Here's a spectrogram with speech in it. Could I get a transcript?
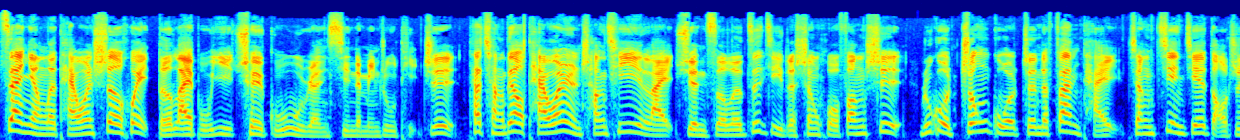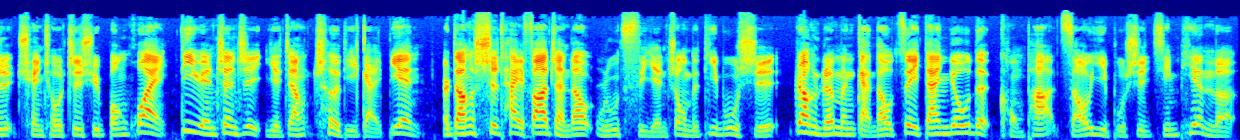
赞扬了台湾社会得来不易却鼓舞人新的民主体制，他强调，台湾人长期以来选择了自己的生活方式。如果中国真的犯台，将间接导致全球秩序崩坏，地缘政治也将彻底改变。而当事态发展到如此严重的地步时，让人们感到最担忧的，恐怕早已不是晶片了。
